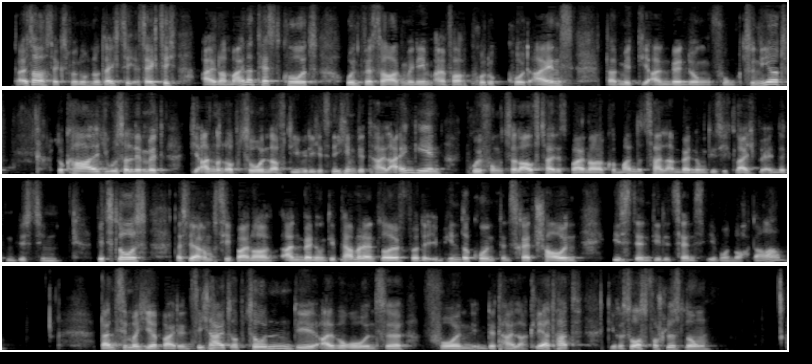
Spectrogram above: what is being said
Da ist er, 6.160, einer meiner Testcodes und wir sagen, wir nehmen einfach Produktcode 1, damit die Anwendung funktioniert. Lokal, User Limit, die anderen Optionen, auf die will ich jetzt nicht im Detail eingehen. Prüfung zur Laufzeit ist bei einer Kommandozeilenanwendung, die sich gleich beendet, ein bisschen witzlos. Das wäre im Prinzip bei einer Anwendung, die permanent läuft, würde im Hintergrund den Thread schauen, ist denn die Lizenz immer noch da? Dann sind wir hier bei den Sicherheitsoptionen, die Alvaro uns äh, vorhin im Detail erklärt hat. Die Ressourceverschlüsselung,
